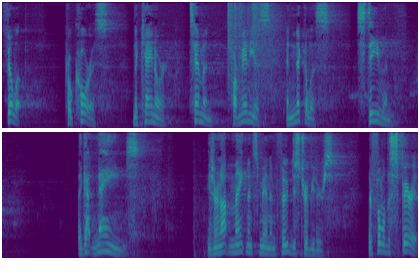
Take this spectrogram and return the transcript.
Philip, Prochorus, Nicanor, Timon, Parmenius, and Nicholas, Stephen. They got names. These are not maintenance men and food distributors. They're full of the Spirit,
